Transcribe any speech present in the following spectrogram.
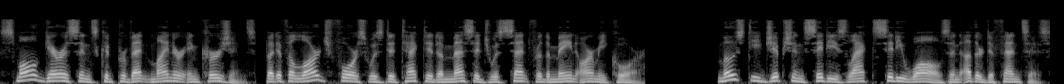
Small garrisons could prevent minor incursions, but if a large force was detected a message was sent for the main army corps. Most Egyptian cities lacked city walls and other defences.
